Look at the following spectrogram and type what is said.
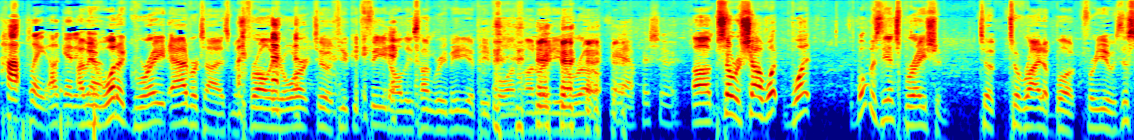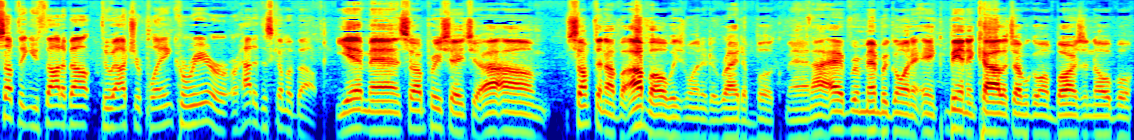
hot plate, I'll get it. I mean, done. what a great advertisement for all your work too! If you could feed all these hungry media people on, on Radio Row. Yeah, for sure. Um, so Rashad, what what what was the inspiration to to write a book for you? Is this something you thought about throughout your playing career, or, or how did this come about? Yeah, man. So I appreciate you. I, um, something I've I've always wanted to write a book, man. I, I remember going to, being in college. I would go on Barnes and Noble,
